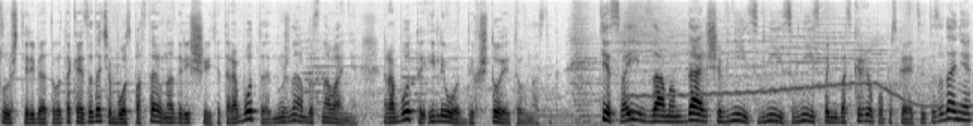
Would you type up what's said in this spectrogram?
слушайте, ребята, вот такая задача босс поставил, надо решить. Это работа, нужно обоснование. Работа или отдых, что это у нас такое? Те своим замом дальше, вниз, вниз, вниз, по небоскребу опускается это задание.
